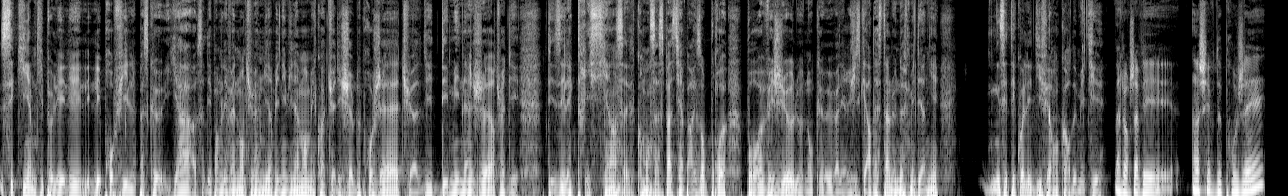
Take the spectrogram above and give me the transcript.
c'est qui un petit peu les, les, les profils? Parce que y a, ça dépend de l'événement, tu vas me dire bien évidemment, mais quoi Tu as des chefs de projet, tu as des déménageurs, tu as des, des électriciens. comment ça se passe? Tiens, par exemple pour pour VGE, le, donc euh, Valérie Giscard d'Estaing, le 9 mai dernier, c'était quoi les différents corps de métier? Alors j'avais un chef de projet,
